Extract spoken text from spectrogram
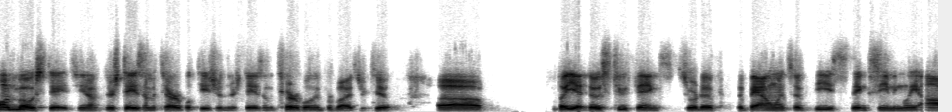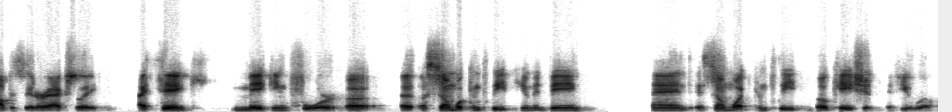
On most days, you know, there's days I'm a terrible teacher, and there's days I'm a terrible improviser too. Uh, but yeah, those two things, sort of the balance of these things seemingly opposite, are actually, I think, making for a, a, somewhat complete human being and a somewhat complete vocation, if you will.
